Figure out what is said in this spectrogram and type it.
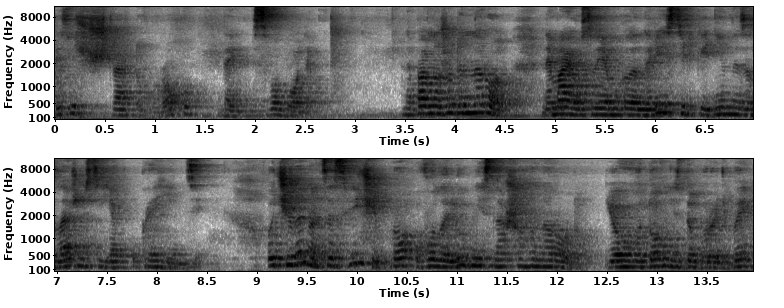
2004 року День Свободи. Напевно, жоден народ не має у своєму календарі стільки днів незалежності, як українці. Очевидно, це свідчить про волелюбність нашого народу, його готовність до боротьби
